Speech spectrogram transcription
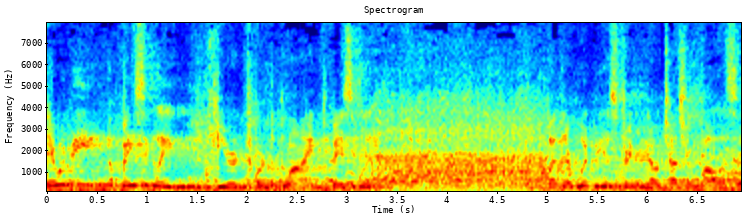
It would be basically geared toward the blind, basically. But there would be a strict no touching policy.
